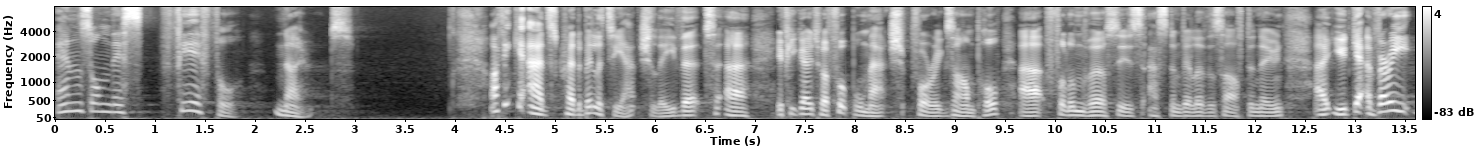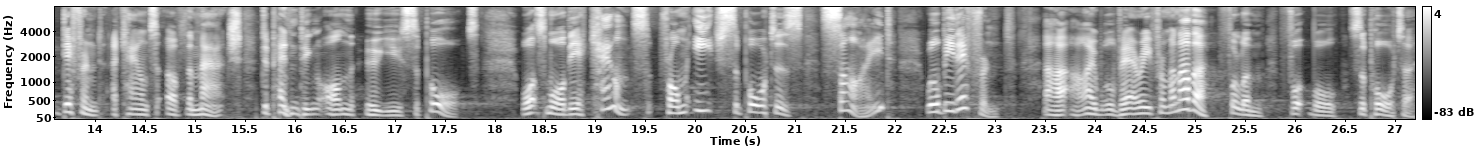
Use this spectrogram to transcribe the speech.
ends on this fearful note. I think it adds credibility, actually, that uh, if you go to a football match, for example, uh, Fulham versus Aston Villa this afternoon, uh, you'd get a very different account of the match depending on who you support. What's more, the accounts from each supporter's side will be different. Uh, I will vary from another Fulham football supporter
